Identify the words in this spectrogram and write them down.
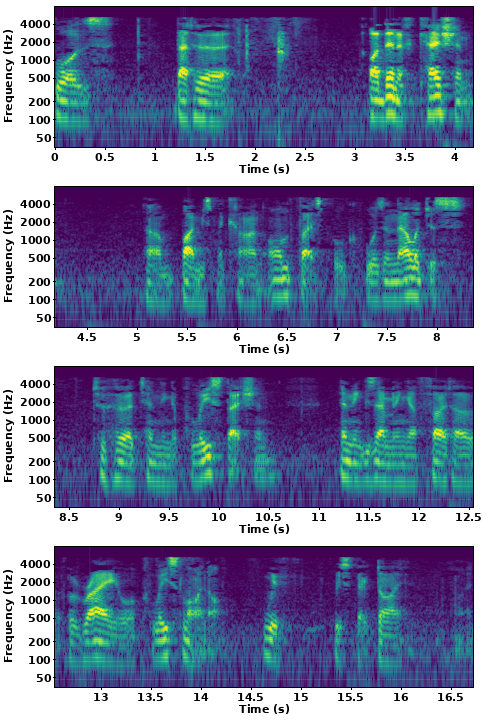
was that her identification um, by Ms. McCann on Facebook was analogous to her attending a police station and examining a photo array or police lineup. With respect, I, I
